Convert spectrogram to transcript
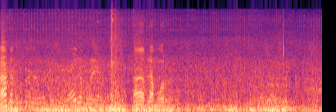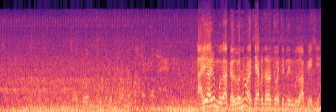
હા? હા પેલા મોર. આરી આર્યું આ ગલ્લો છે ને, અહીંથી આપણે દરવાજો અહીંથી લઈને બધું આપીએ છીએ.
